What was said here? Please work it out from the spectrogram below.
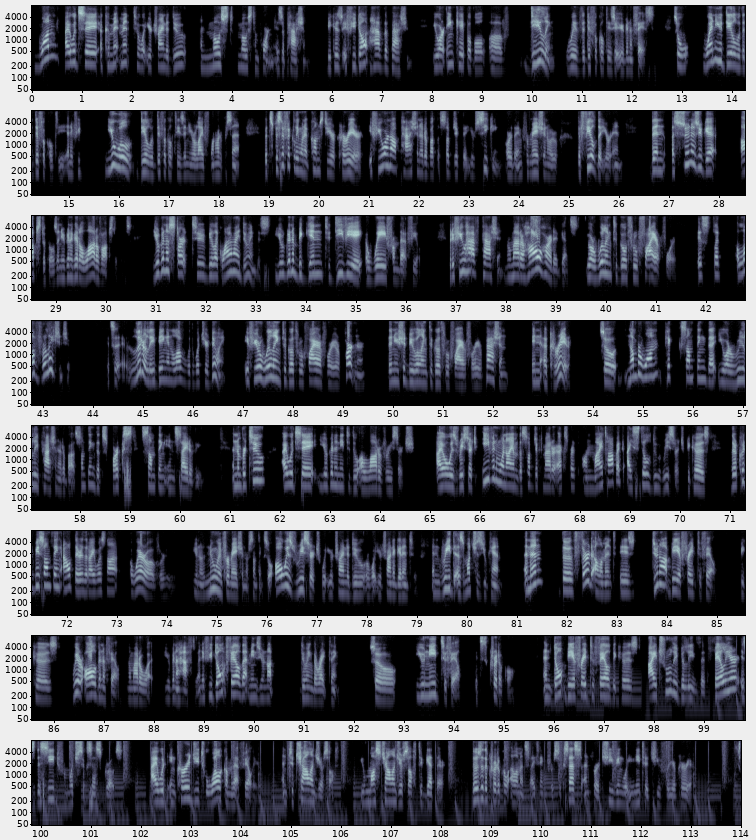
One, I would say a commitment to what you're trying to do. And most, most important is a passion. Because if you don't have the passion, you are incapable of dealing with the difficulties that you're going to face. So when you deal with a difficulty, and if you you will deal with difficulties in your life 100%. But specifically when it comes to your career, if you are not passionate about the subject that you're seeking or the information or the field that you're in, then as soon as you get obstacles, and you're going to get a lot of obstacles, you're going to start to be like, why am I doing this? You're going to begin to deviate away from that field. But if you have passion, no matter how hard it gets, you are willing to go through fire for it. It's like a love relationship. It's a, literally being in love with what you're doing. If you're willing to go through fire for your partner, then you should be willing to go through fire for your passion in a career. So, number one, pick something that you are really passionate about, something that sparks something inside of you. And number two, I would say you're going to need to do a lot of research. I always research, even when I am the subject matter expert on my topic, I still do research because there could be something out there that I was not aware of or you know new information or something. So always research what you're trying to do or what you're trying to get into and read as much as you can. And then the third element is do not be afraid to fail because we're all going to fail no matter what. You're going to have to. And if you don't fail that means you're not doing the right thing so you need to fail it's critical and don't be afraid to fail because I truly believe that failure is the seed from which success grows. I would encourage you to welcome that failure and to challenge yourself. You must challenge yourself to get there. Those are the critical elements, I think, for success and for achieving what you need to achieve for your career.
